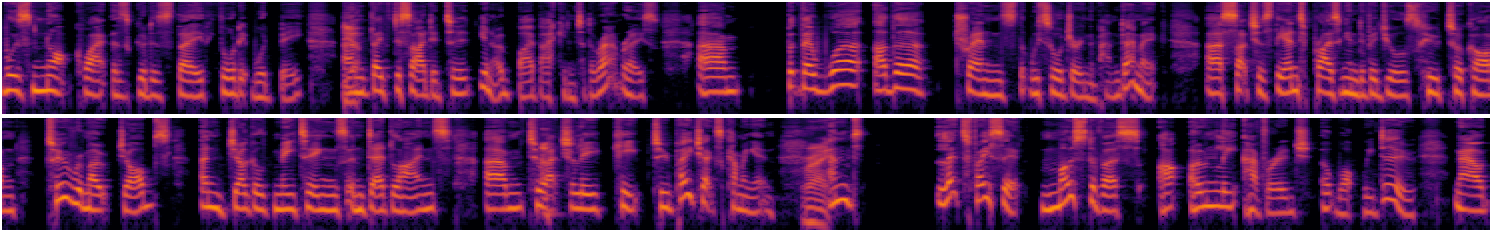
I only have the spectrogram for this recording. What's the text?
was not quite as good as they thought it would be. And they've decided to, you know, buy back into the rat race. Um, but there were other trends that we saw during the pandemic, uh, such as the enterprising individuals who took on two remote jobs and juggled meetings and deadlines um, to actually keep two paychecks coming in. Right. And let's face it, most of us are only average at what we do. Now,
